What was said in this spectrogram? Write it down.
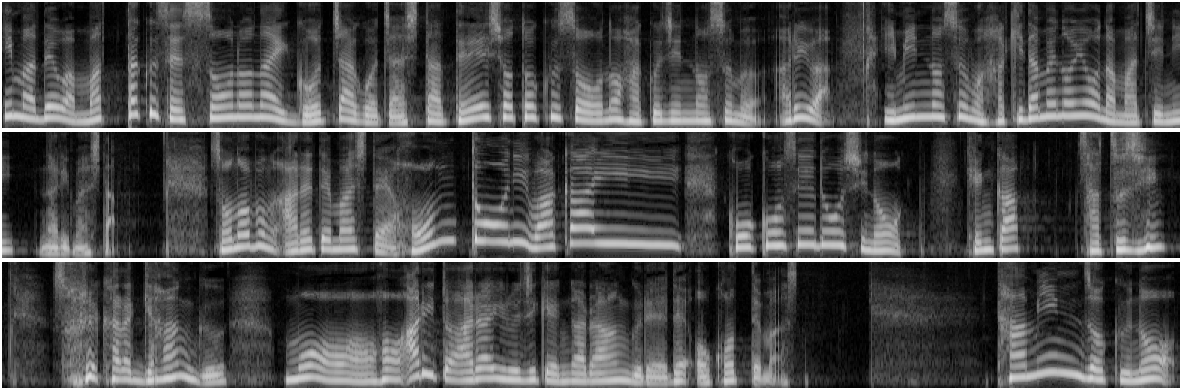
今では全く節操のないごちゃごちゃした低所得層の白人の住む、あるいは移民の住む吐きだめのような街になりました。その分荒れてまして、本当に若い高校生同士の喧嘩殺人 それからギャングもうありとあらゆる事件がラングレーで起こってます。多民族の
